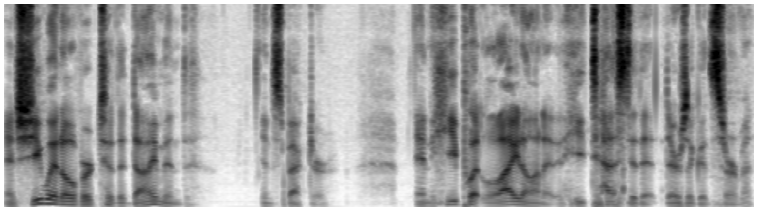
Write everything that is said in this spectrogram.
And she went over to the diamond inspector and he put light on it and he tested it. There's a good sermon.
